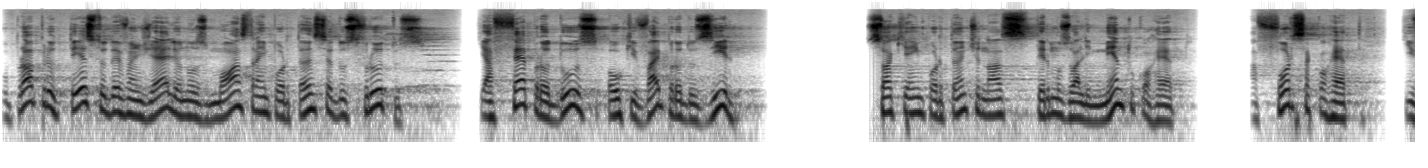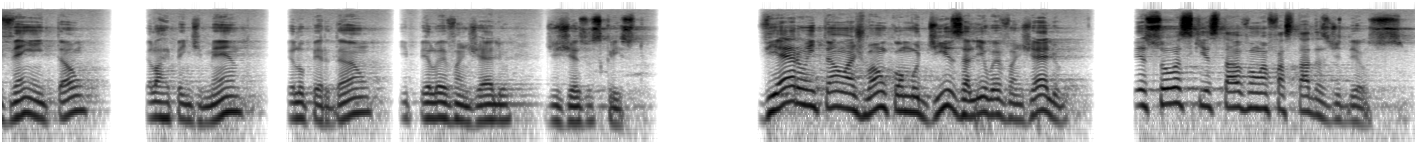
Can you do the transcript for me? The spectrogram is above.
O próprio texto do Evangelho nos mostra a importância dos frutos que a fé produz ou que vai produzir. Só que é importante nós termos o alimento correto, a força correta, que vem então pelo arrependimento, pelo perdão e pelo Evangelho de Jesus Cristo. Vieram então a João, como diz ali o Evangelho, pessoas que estavam afastadas de Deus,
